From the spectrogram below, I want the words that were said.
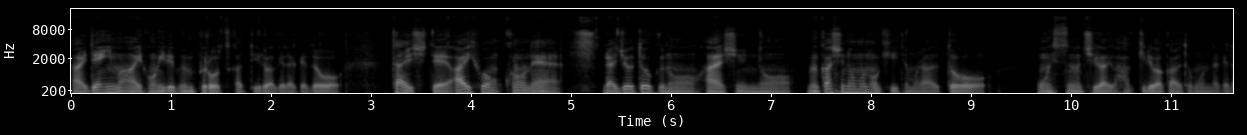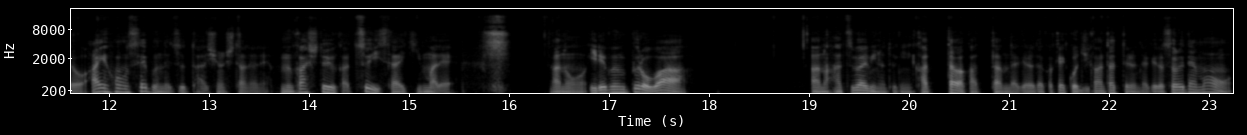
はい。で、今 iPhone 11 Pro を使っているわけだけど、対して iPhone、このね、ラジオトークの配信の昔のものを聞いてもらうと、音質の違いがはっきりわかると思うんだけど、iPhone7 でずっと配信をしたんだよね。昔というか、つい最近まで。あの、11 Pro はあの、発売日の時に買ったは買ったんだけど、だから結構時間経ってるんだけど、それでも、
